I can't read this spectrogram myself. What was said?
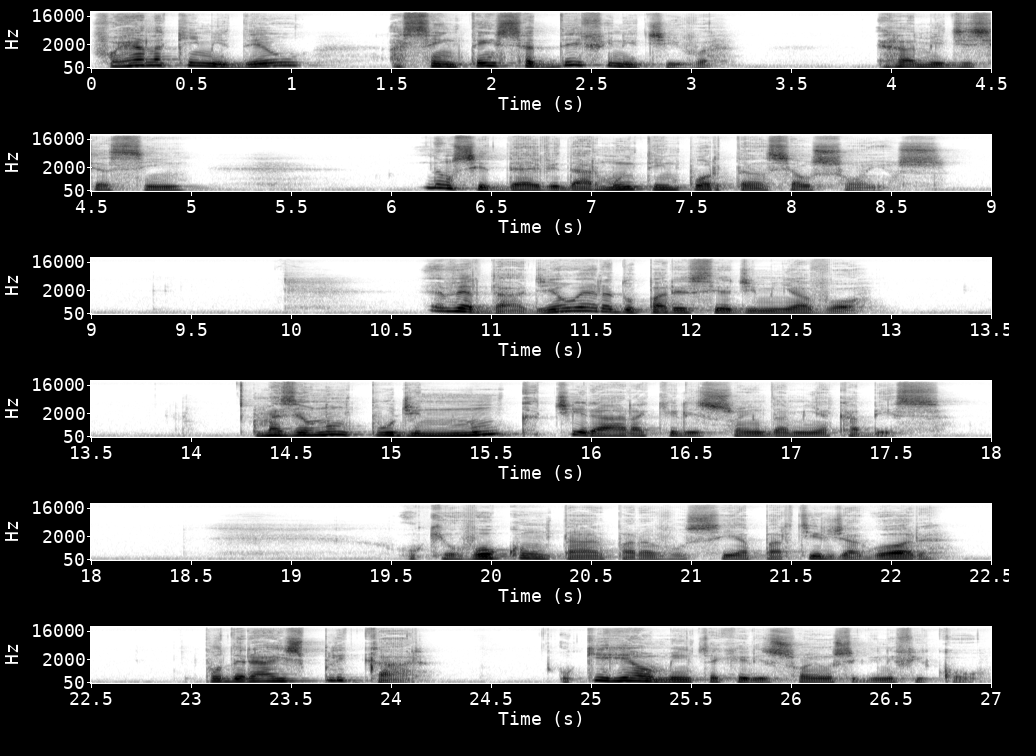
foi ela quem me deu a sentença definitiva. Ela me disse assim: não se deve dar muita importância aos sonhos. É verdade, eu era do parecer de minha avó, mas eu não pude nunca tirar aquele sonho da minha cabeça. O que eu vou contar para você a partir de agora poderá explicar o que realmente aquele sonho significou.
